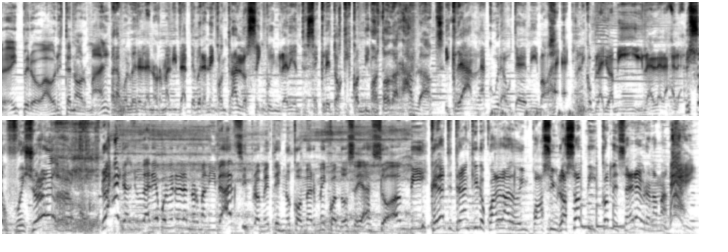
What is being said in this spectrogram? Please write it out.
Ey, pero ahora está normal. Para volver a la normalidad deberán encontrar los cinco ingredientes secretos que escondí por todo Roblox y crear la cura a ustedes mismos. Feliz cumpleaños a mí. La, la, la, la. Eso fue yo. ¡Ay! Te ayudaría a volver a la normalidad si prometes no comerme cuando seas zombie. Quédate tranquilo, cuadrado, imposible. Los zombies comen cerebro nada más. ¡Ey!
